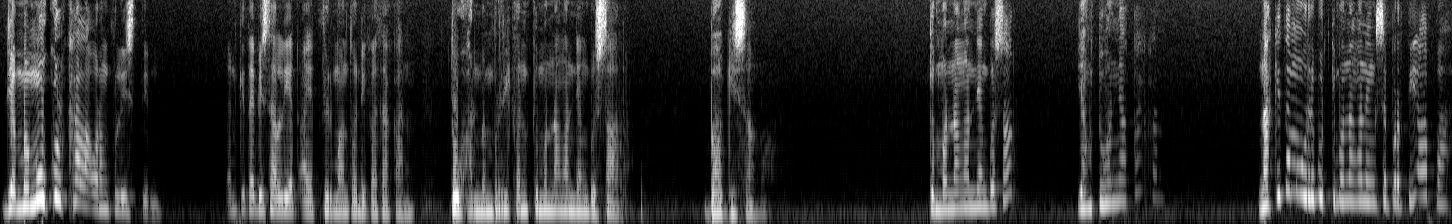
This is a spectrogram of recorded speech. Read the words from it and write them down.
Dia memukul kalah orang Filistin. Dan kita bisa lihat ayat firman Tuhan dikatakan, Tuhan memberikan kemenangan yang besar bagi sama. Kemenangan yang besar yang Tuhan nyatakan. Nah kita mau ribut kemenangan yang seperti apa?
